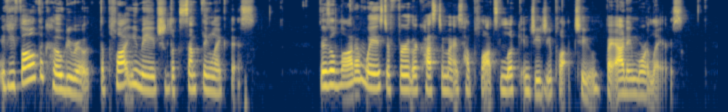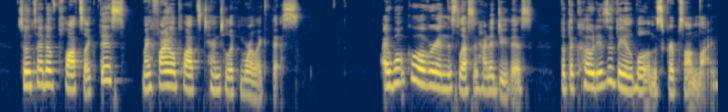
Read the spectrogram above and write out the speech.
If you follow the code we wrote, the plot you made should look something like this. There's a lot of ways to further customize how plots look in ggplot2 by adding more layers. So instead of plots like this, my final plots tend to look more like this. I won't go over in this lesson how to do this, but the code is available in the scripts online.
